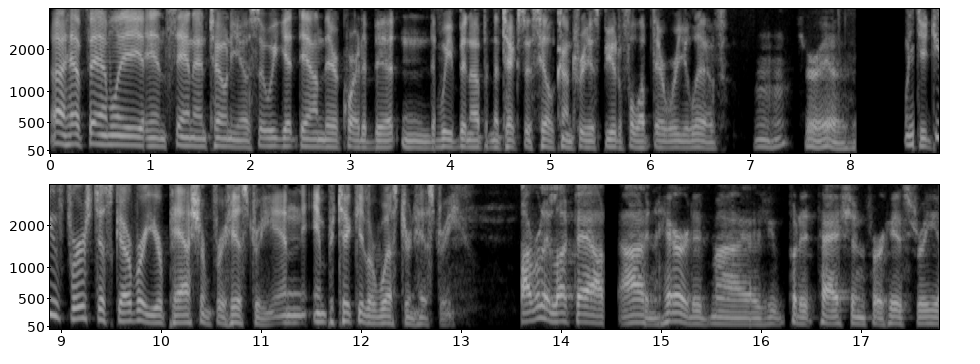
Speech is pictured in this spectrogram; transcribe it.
I have family in San Antonio, so we get down there quite a bit and we've been up in the Texas Hill Country. It's beautiful up there where you live. Mm-hmm. Sure is. When did you first discover your passion for history and in particular Western history? I really lucked out. I inherited my, as you put it, passion for history.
